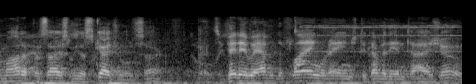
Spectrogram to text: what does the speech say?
Armada precisely as scheduled, sir. It's a pity we haven't the flying range to cover the entire show.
